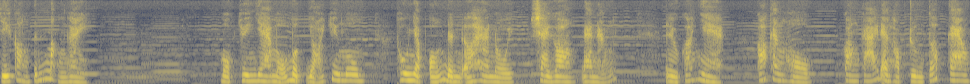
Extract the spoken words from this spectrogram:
chỉ còn tính bằng ngày. Một chuyên gia mẫu mực giỏi chuyên môn, thu nhập ổn định ở hà nội, sài gòn, đà nẵng, đều có nhà có căn hộ, con cái đang học trường tốt cao.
